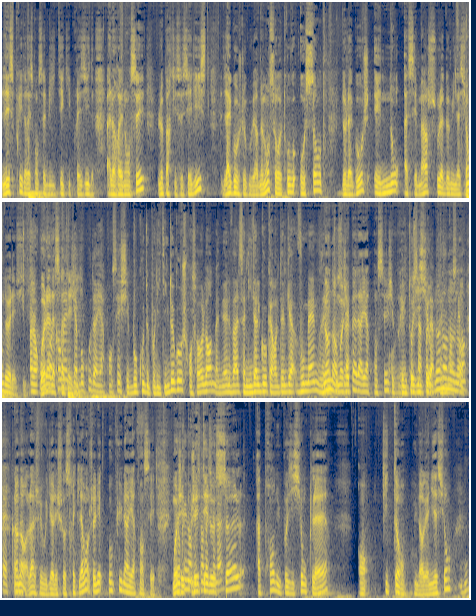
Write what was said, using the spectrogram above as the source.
l'esprit de responsabilité qui préside à leur énoncé, le Parti socialiste, la gauche de gouvernement se retrouve au centre de la gauche et non à ses marches sous la domination de LFI. Alors, voilà on voit la quand stratégie. il y a beaucoup d'arrière-pensée chez beaucoup de politiques de gauche. François Hollande, Manuel Valls, Anne Hidalgo, Carole Delga, vous-même. Vous non, non, moi, j'ai pas d'arrière-pensée. J'ai pris une position. Non, non, non, non. non, non, là, je vais vous dire les choses très clairement. Je n'ai aucune arrière-pensée. Moi, j'ai été le seul à prendre une position claire en quittant une organisation mhm.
